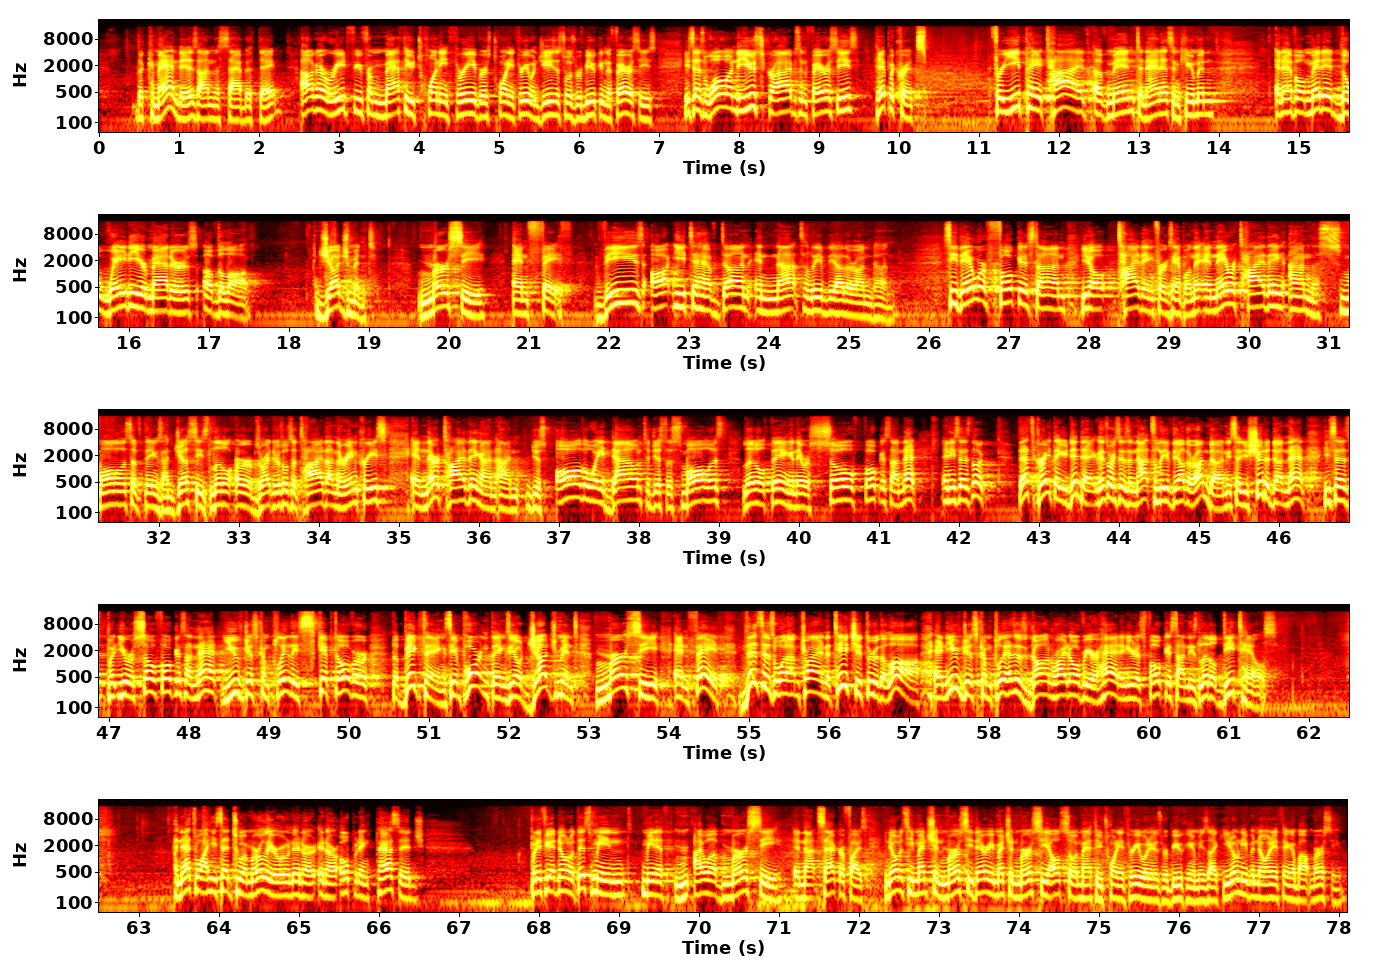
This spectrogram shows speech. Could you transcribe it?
the command is on the Sabbath day. I'll go read for you from Matthew 23 verse 23 when Jesus was rebuking the Pharisees. He says, Woe unto you scribes and Pharisees, hypocrites, for ye pay tithe of mint and anise and cumin and have omitted the weightier matters of the law, judgment, mercy, and faith. These ought ye to have done and not to leave the other undone. See, they were focused on, you know, tithing, for example, and they, and they were tithing on the smallest of things, on just these little herbs, right? They're supposed to tithe on their increase, and they're tithing on, on just all the way down to just the smallest little thing, and they were so focused on that. And he says, look, that's great that you did that. That's why he says, and not to leave the other undone. He said, you should have done that. He says, but you were so focused on that, you've just completely skipped over the big things, the important things, you know, judgment, mercy, and faith. This is what I'm trying to teach you through the law, and you've just completely, that's just gone right over your head, and you're just focused on these little details. And that's why he said to him earlier in our, in our opening passage, but if you had known what this means, meaneth, I will have mercy and not sacrifice. You notice he mentioned mercy there. He mentioned mercy also in Matthew 23 when he was rebuking him. He's like, you don't even know anything about mercy.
